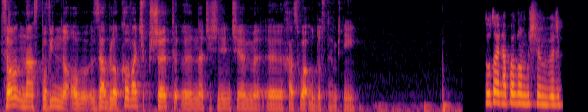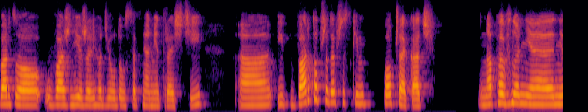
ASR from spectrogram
co nas powinno zablokować przed naciśnięciem hasła udostępnij? Tutaj na pewno musimy być bardzo uważni, jeżeli chodzi o udostępnianie treści. I warto przede wszystkim poczekać. Na pewno nie, nie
